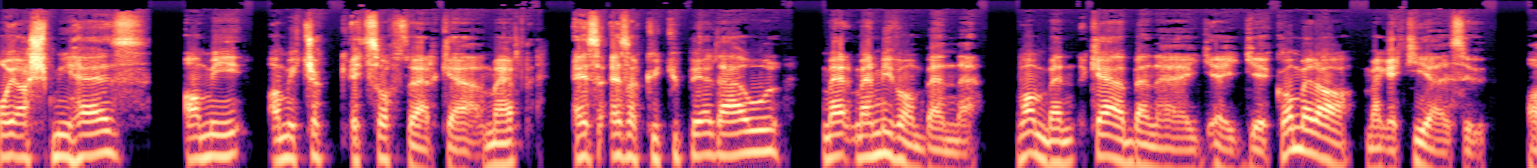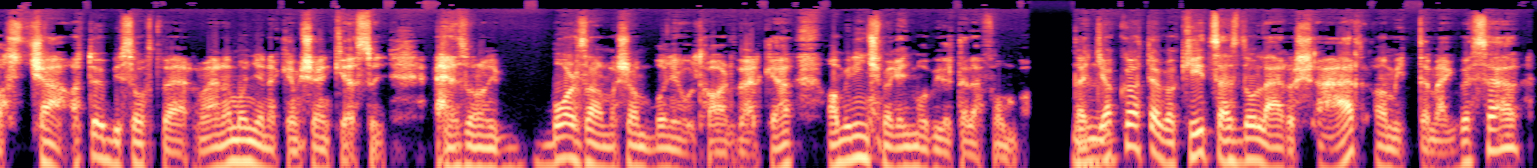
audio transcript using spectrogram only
olyasmihez, ami, ami csak egy szoftver kell? Mert ez, ez a kütyű például mert, mert mi van benne? Van benne, kell benne egy, egy kamera, meg egy kijelző. Az csá, a többi szoftver, már nem mondja nekem senki azt, hogy ehhez valami borzalmasan bonyolult hardware kell, ami nincs meg egy mobiltelefonban. Tehát hmm. gyakorlatilag a 200 dolláros ár, amit te megveszel,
